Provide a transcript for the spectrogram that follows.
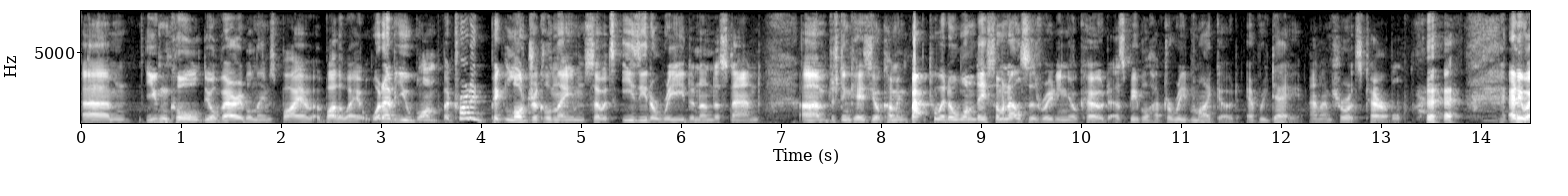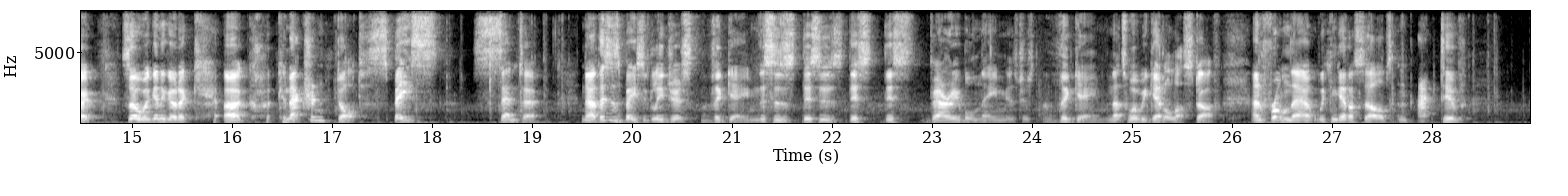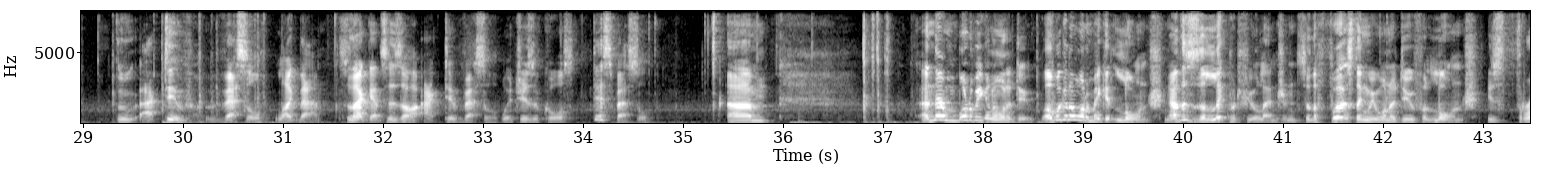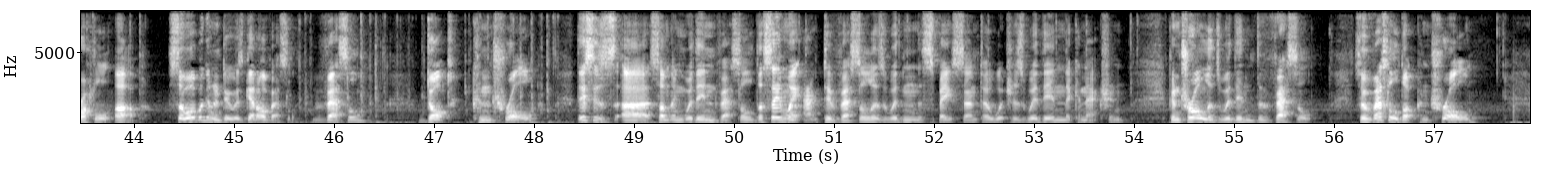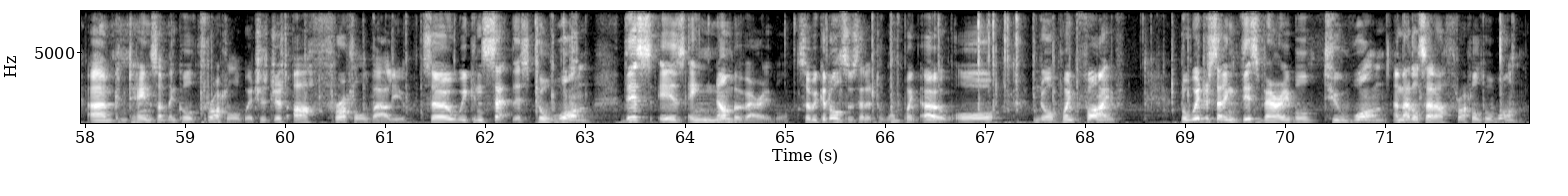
um, you can call your variable names by, by the way, whatever you want, but try to pick logical names so it's easy to read and understand, um, just in case you're coming back to it or one day someone else is reading your code, as people have to read my code every day, and I'm sure it's terrible. anyway, so we're going to go to uh, connection.space center. Now this is basically just the game. This is this is this this variable name is just the game. That's where we get all our stuff. And from there we can get ourselves an active Ooh, active vessel, like that. So that gets us our active vessel, which is, of course, this vessel. Um, and then what are we going to want to do? Well, we're going to want to make it launch. Now, this is a liquid fuel engine, so the first thing we want to do for launch is throttle up. So what we're going to do is get our vessel. Vessel dot control. This is uh, something within vessel, the same way active vessel is within the space center, which is within the connection. Control is within the vessel. So vessel.control um, contains something called throttle, which is just our throttle value. So we can set this to 1. This is a number variable. So we could also set it to 1.0 or 0.5. But we're just setting this variable to 1, and that'll set our throttle to 1.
